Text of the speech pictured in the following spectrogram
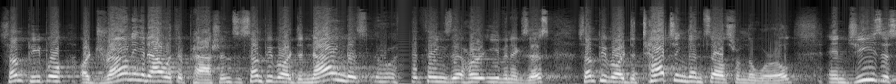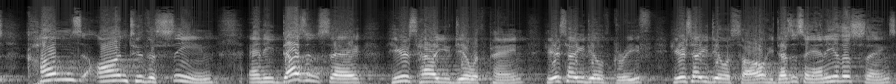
Some people are drowning it out with their passions, and some people are denying the things that hurt even exist. Some people are detaching themselves from the world, and Jesus comes onto the scene, and he doesn't say, Here's how you deal with pain, here's how you deal with grief, here's how you deal with sorrow. He doesn't say any of those things.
